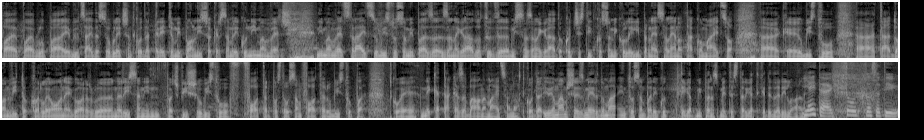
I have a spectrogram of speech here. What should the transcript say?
pa, pa je bilo pa je bil cajt, da se oblečem, tako da tretjo mi pol niso, ker sem rekel, nimam več, nimam več strajc, v bistvu so mi pa za, za nagrado tudi, eh, mislim za nagrado, kot čestitko so mi kolegi prinesali eno tako majico, uh, ki je v bistvu uh, ta Don Vito Corleone gor uh, narisan in pač piše v bistvu fotor, postal sem fotor, v bistvu pa tako je neka taka zabavna majica, no, tako da jo imam še zmer doma in to sem pa rekel, tega tega mi pa ne smete strgati, ker je darilo. Jej tak, to, to so ti.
